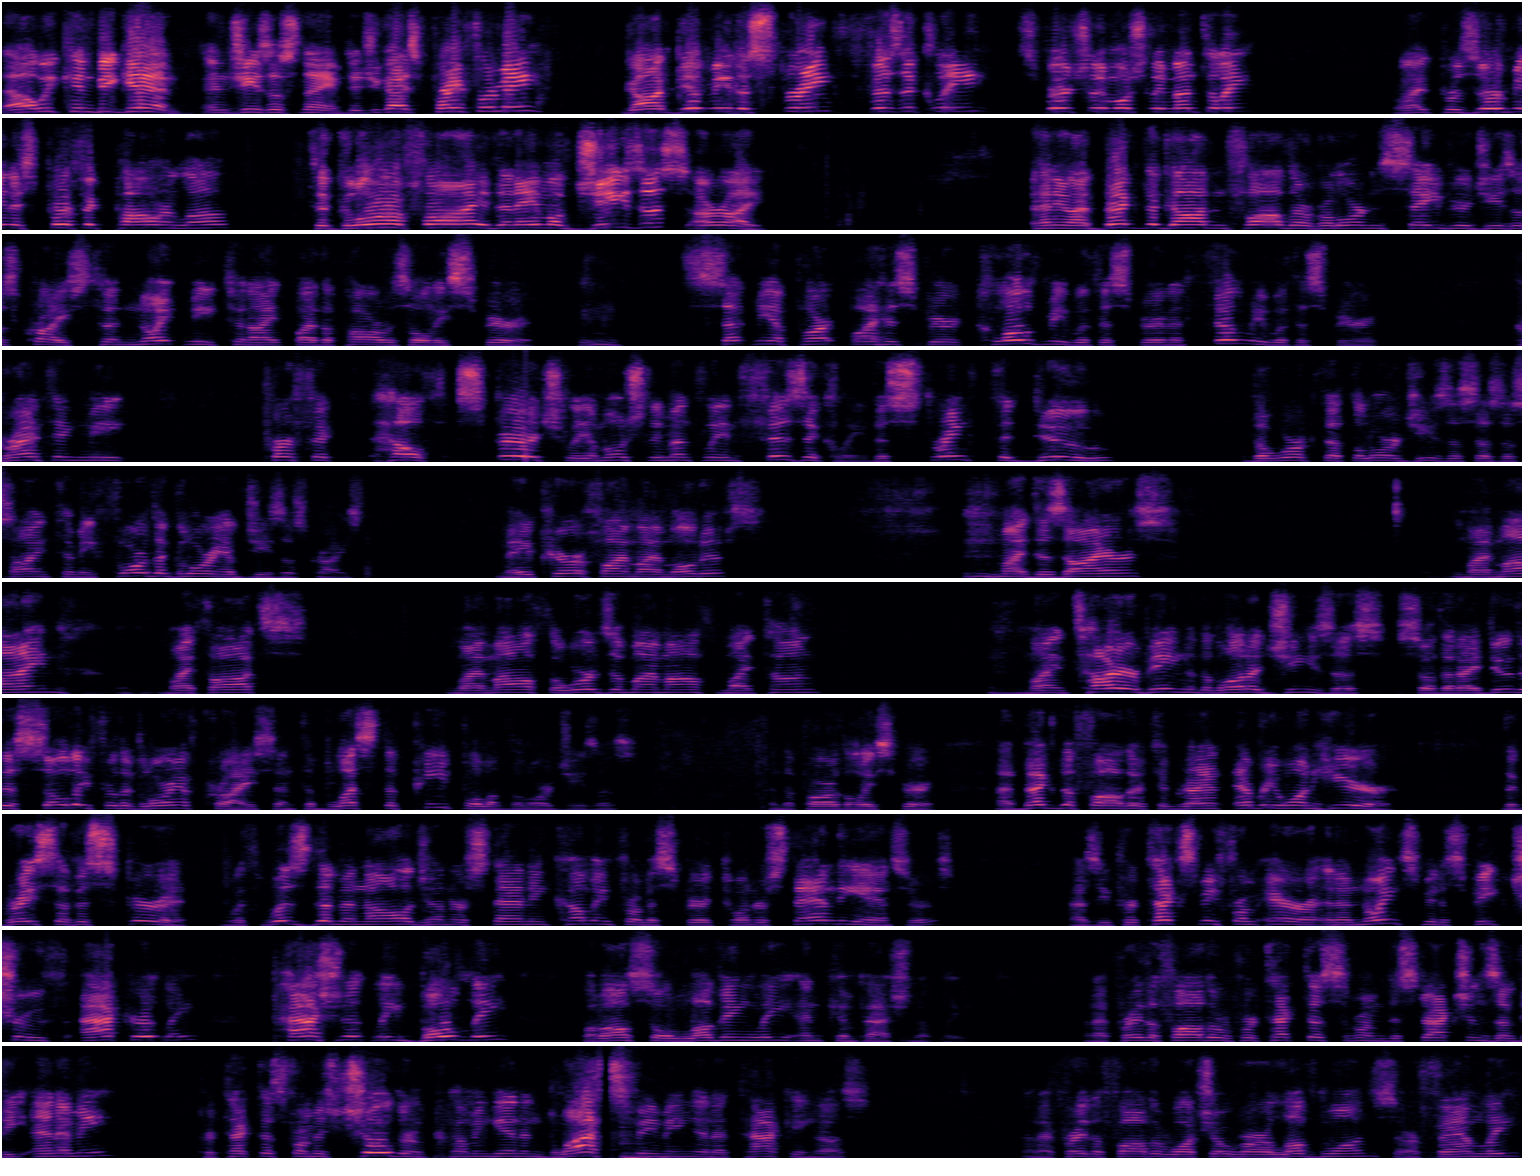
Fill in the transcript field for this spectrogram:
Now we can begin in Jesus' name. Did you guys pray for me? God, give me the strength physically, spiritually, emotionally, mentally. Right? Preserve me in His perfect power and love to glorify the name of Jesus. All right. Anyway, I beg the God and Father of our Lord and Savior Jesus Christ to anoint me tonight by the power of His Holy Spirit. Set me apart by His Spirit, clothe me with His Spirit, and fill me with His Spirit, granting me perfect health spiritually, emotionally, mentally, and physically, the strength to do the work that the Lord Jesus has assigned to me for the glory of Jesus Christ. May purify my motives, my desires, my mind, my thoughts, my mouth, the words of my mouth, my tongue, my entire being in the blood of Jesus, so that I do this solely for the glory of Christ and to bless the people of the Lord Jesus and the power of the Holy Spirit. I beg the Father to grant everyone here the grace of His Spirit with wisdom and knowledge and understanding coming from His Spirit to understand the answers as He protects me from error and anoints me to speak truth accurately, passionately, boldly, but also lovingly and compassionately. And I pray the Father will protect us from distractions of the enemy, protect us from His children coming in and blaspheming and attacking us. And I pray the Father watch over our loved ones, our family,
